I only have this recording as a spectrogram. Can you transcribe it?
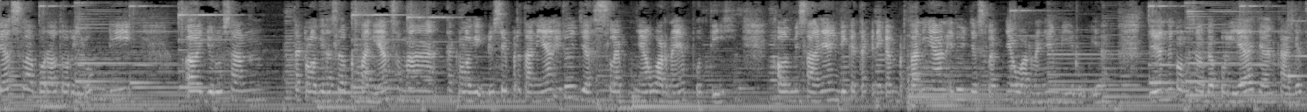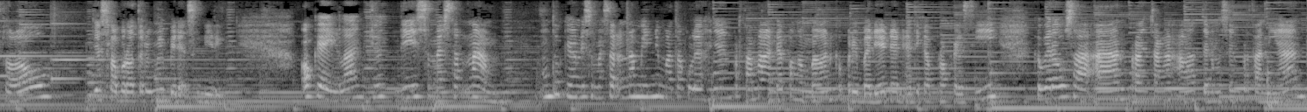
jas laboratorium di uh, jurusan teknologi hasil pertanian sama teknologi industri pertanian itu jas labnya warnanya putih. Kalau misalnya yang di keteknikan pertanian itu jas labnya warnanya biru ya. Jadi nanti kalau misalnya udah kuliah jangan kaget kalau jas laboratoriumnya beda sendiri. Oke, lanjut di semester 6 untuk yang di semester 6 ini mata kuliahnya yang pertama ada pengembangan kepribadian dan etika profesi, kewirausahaan, perancangan alat dan mesin pertanian,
